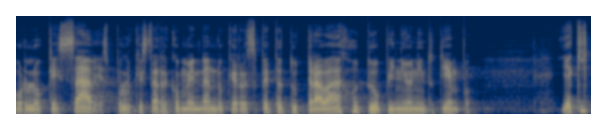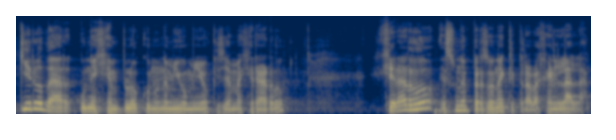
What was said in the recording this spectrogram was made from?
por lo que sabes, por lo que estás recomendando, que respeta tu trabajo, tu opinión y tu tiempo. Y aquí quiero dar un ejemplo con un amigo mío que se llama Gerardo. Gerardo es una persona que trabaja en Lala.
